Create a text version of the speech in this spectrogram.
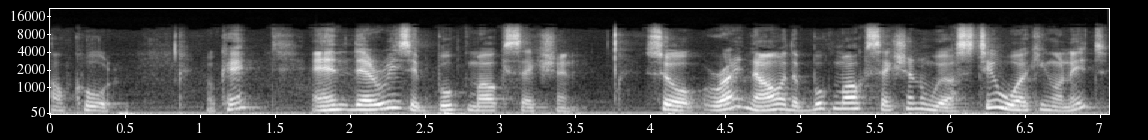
How cool. Okay and there is a bookmark section. So right now the bookmark section we are still working on it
